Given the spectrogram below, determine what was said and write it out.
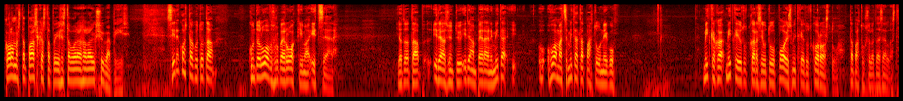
kolmesta paskasta biisistä voidaan saada yksi hyvä biisi. Siinä kohtaa, kun, tota, kun tuo luovuus rupeaa ruokkimaan itseään ja tota, idea syntyy idean perään, niin mitä, huomaat mitä tapahtuu, niin kuin, mitkä, mitkä jutut karsiutuu pois, mitkä jutut korostuu? Tapahtuuko sillä jotain sellaista?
